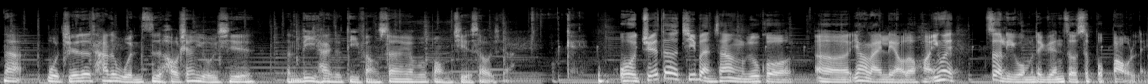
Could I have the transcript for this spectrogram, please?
那我觉得他的文字好像有一些。很厉害的地方，三月要不要帮我们介绍一下？OK，我觉得基本上如果呃要来聊的话，因为这里我们的原则是不爆雷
